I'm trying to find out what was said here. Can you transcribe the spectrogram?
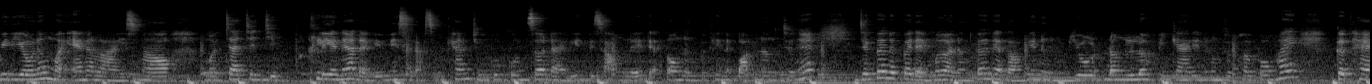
វីដេអូហ្នឹងមក analyze មកមកចាត់ចេញជា clear ណាដែលវាមានសារៈសំខាន់ចំពោះកូនសិស្សដែលរៀនភាសាអង់គ្លេសតាក់ទងនឹងប្រធានបទហ្នឹងអញ្ចឹងណាអញ្ចឹងទៅនៅពេលដែលមើលអាហ្នឹងទៅអ្នកទាំងគ្នានឹងយល់ដឹងលើសពីការរៀនក្នុងសភៅពងហើយគិតថា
